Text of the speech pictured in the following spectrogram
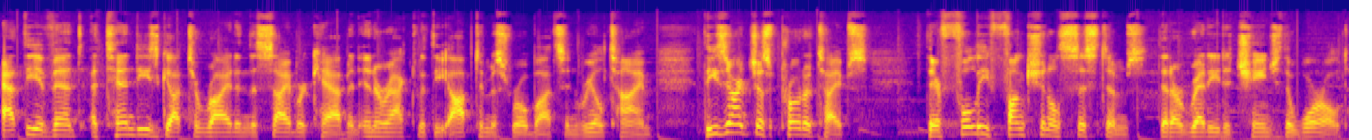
At the event, attendees got to ride in the Cybercab and interact with the Optimus robots in real time. These aren't just prototypes, they're fully functional systems that are ready to change the world.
